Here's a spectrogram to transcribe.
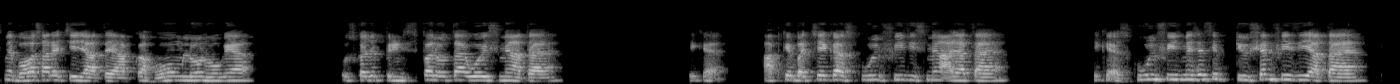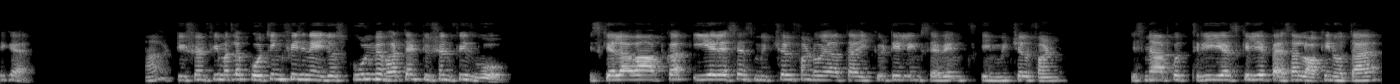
इसमें बहुत सारे चीज़ आते हैं। आपका होम लोन हो गया, उसका जो प्रिंसिपल होता है वो इसमें आता है। ठीक है? आपके बच्चे का स्कूल फ़ीस इसमें आ जाता है। ठीक है? स्कूल फ़ीस में से सिर्फ़ ट्यूशन फ़ीस ही आता है। ठीक है? हाँ ट्यूशन फ़ी मतलब कोचिंग फ़ीस नहीं, जो स्कूल में भरते हैं ट्यूशन फ़ीस वो। इसके अलावा आपका E L S S mutual fund हो जाता है equity link saving scheme mutual fund इसमें आपको थ्री इयर्स के लिए पैसा लॉक इन होता है।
